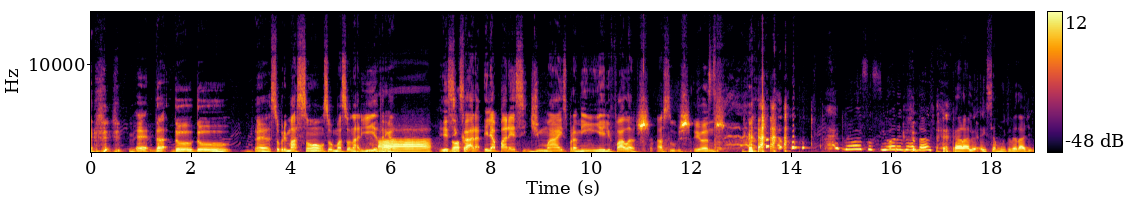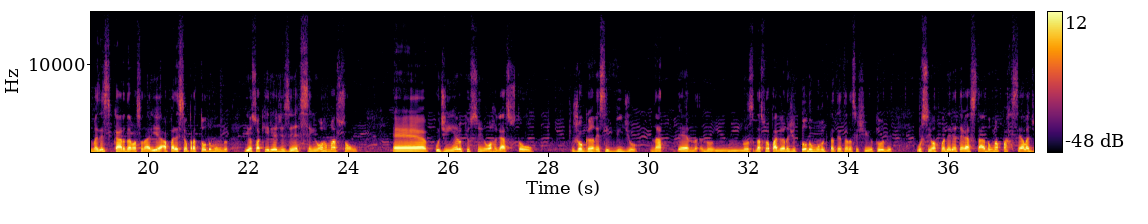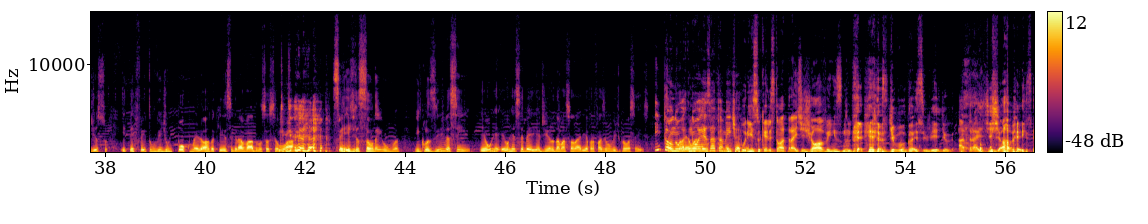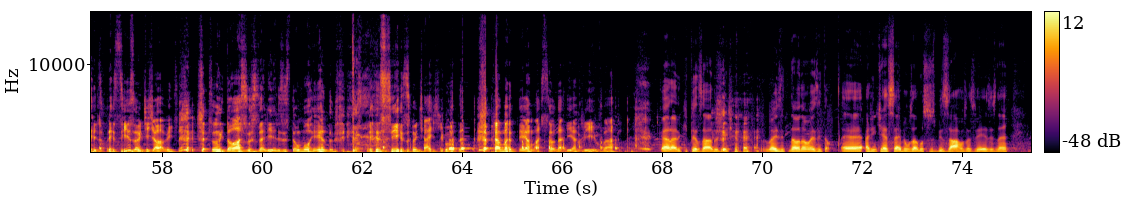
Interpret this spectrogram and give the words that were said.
é, da, do, do é, sobre maçom, sobre maçonaria, tá ah, ligado? Esse nossa. cara, ele aparece demais pra mim e ele fala asubs e anos. Nossa senhora, é verdade. Caralho, isso é muito verdade. Mas esse cara da maçonaria apareceu para todo mundo. E eu só queria dizer, senhor maçom, é, o dinheiro que o senhor gastou jogando esse vídeo na, é, no, no, nas propagandas de todo mundo que está tentando assistir YouTube, o senhor poderia ter gastado uma parcela disso e ter feito um vídeo um pouco melhor do que esse gravado no seu celular, sem edição nenhuma. Inclusive, assim, eu, eu receberia dinheiro da maçonaria para fazer um vídeo para vocês. Então, não é, não é exatamente por isso que eles estão atrás de jovens. Eles divulgam esse vídeo atrás de jovens. Eles precisam de jovens. São idosos ali, eles estão morrendo. Eles precisam de ajuda para manter a maçonaria viva. Caralho, que pesado, gente. Mas não, não, mas então. É, a gente recebe uns anúncios bizarros às vezes, né?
